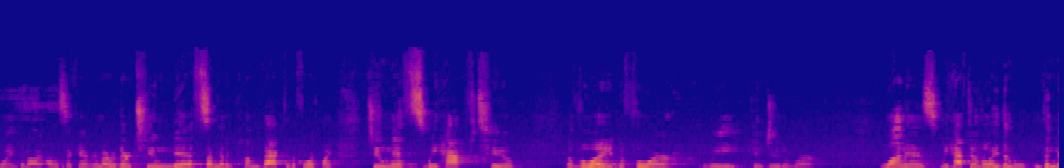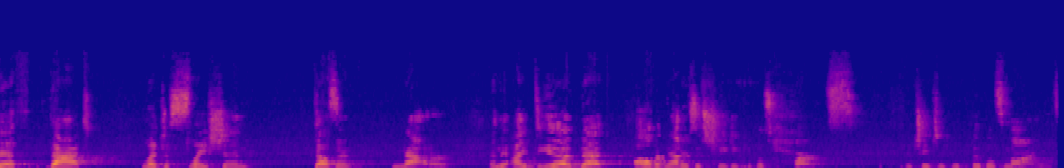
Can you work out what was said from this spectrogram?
point that I almost can't remember. There are two myths. I'm going to come back to the fourth point. Two myths we have to avoid before we can do the work. One is we have to avoid the, the myth that legislation doesn't matter, and the idea that all that matters is changing people's hearts and changing people's minds.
